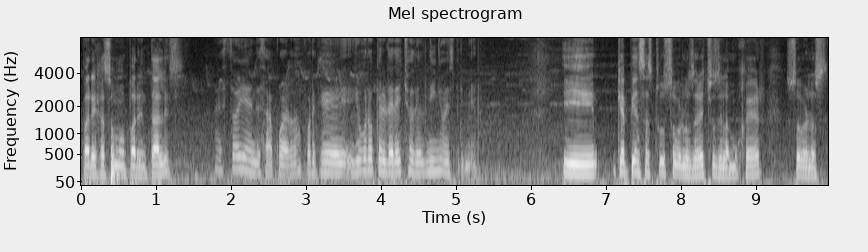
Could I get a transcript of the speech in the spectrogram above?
parejas homoparentales? Estoy en desacuerdo, porque yo creo que el derecho del niño es primero. ¿Y qué piensas tú sobre los derechos de la mujer, sobre los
